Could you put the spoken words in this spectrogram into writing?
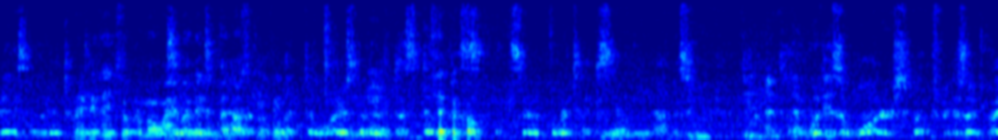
really simulate a. Maybe they took them away when they did the housekeeping. What the water spout does does Typical. It's sort of vortex in the atmosphere. And, and what is a water spout? Because I, I,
